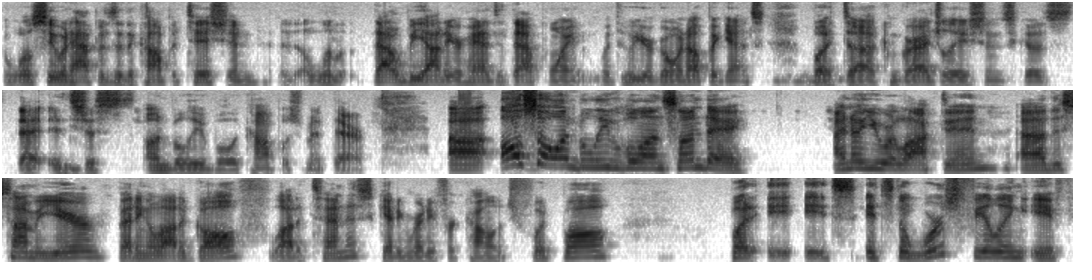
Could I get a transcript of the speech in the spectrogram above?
we'll see what happens in the competition. A little that will be out of your hands at that point with who you're going up against. But uh, congratulations because that it's just unbelievable accomplishment there. Uh, also unbelievable on Sunday. I know you were locked in uh, this time of year, betting a lot of golf, a lot of tennis, getting ready for college football. But it, it's it's the worst feeling if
